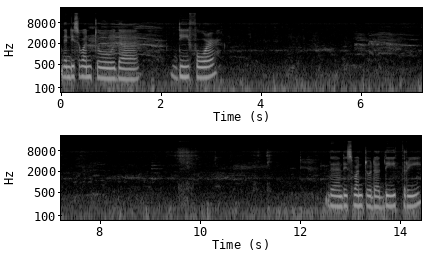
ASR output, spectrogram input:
then this one to the D4 then this one to the D3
